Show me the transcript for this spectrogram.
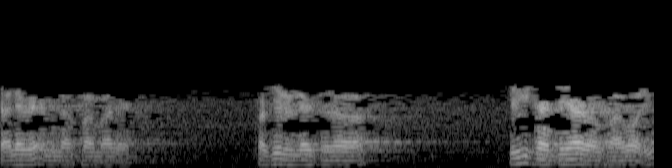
ဒါလည်းပဲအမှန်မှန်ပါတယ်။ဘာဖြစ်လို့လဲဆိုတော့သတိဌာန်တရားတော်ပါပေါ့လေ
